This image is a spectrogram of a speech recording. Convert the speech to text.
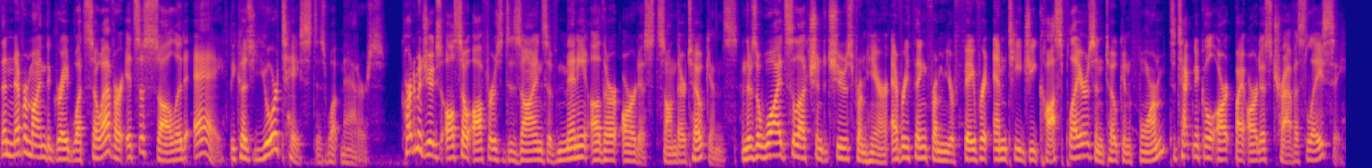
then never mind the grade whatsoever. It's a solid A, because your taste is what matters. Cardamajigs also offers designs of many other artists on their tokens. And there's a wide selection to choose from here, everything from your favorite MTG cosplayers in token form to technical art by artist Travis Lacey.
